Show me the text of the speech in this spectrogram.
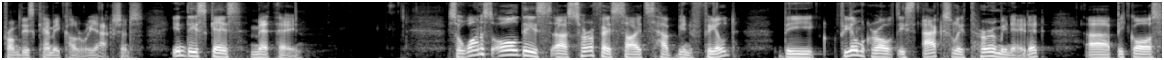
from these chemical reactions. In this case, methane. So once all these uh, surface sites have been filled, the film growth is actually terminated uh, because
